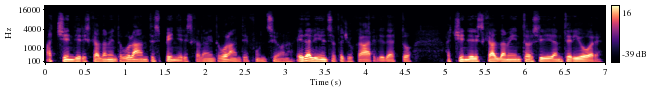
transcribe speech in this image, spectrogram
accendi il riscaldamento volante, spegni il riscaldamento volante e funziona. E da lì ho iniziato a giocare. Gli ho detto accendi il riscaldamento al sedile anteriore,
